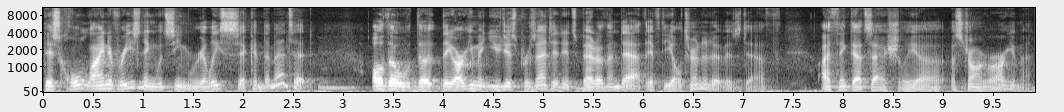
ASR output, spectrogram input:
this whole line of reasoning would seem really sick and demented. Mm-hmm. Although the, the argument you just presented, it's better than death, if the alternative is death, I think that's actually a, a stronger argument.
